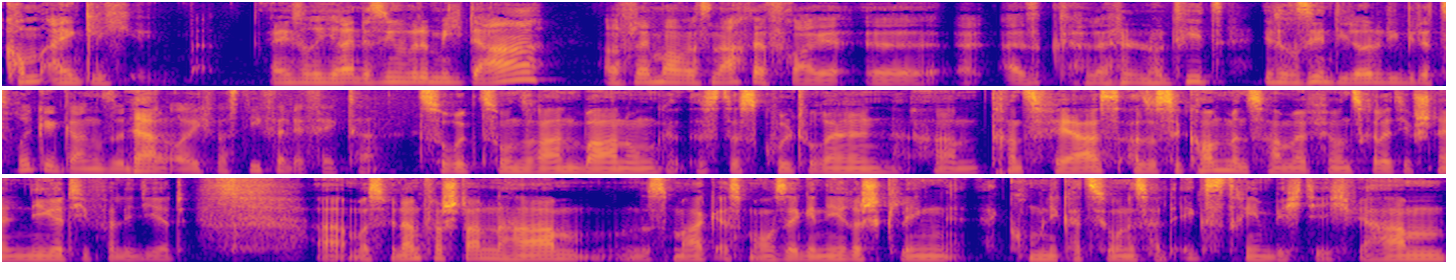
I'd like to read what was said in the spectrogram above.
komme eigentlich gar nicht so richtig rein. Deswegen würde mich da, aber vielleicht mal was nach der Frage, äh, als kleine Notiz, interessieren die Leute, die wieder zurückgegangen sind ja. von euch, was die für einen Effekt hatten. Zurück zu unserer Anbahnung des, des kulturellen ähm, Transfers. Also Secondments haben wir für uns relativ schnell negativ validiert. Ähm, was wir dann verstanden haben, und das mag erstmal auch sehr generisch klingen, Kommunikation ist halt extrem wichtig. Wir haben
